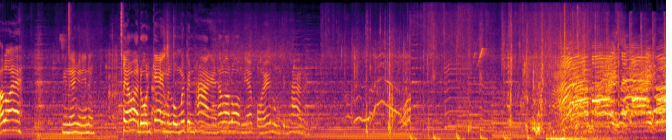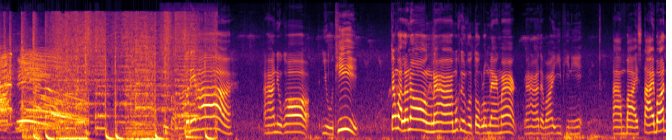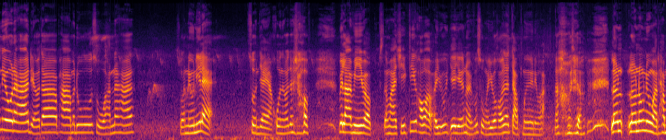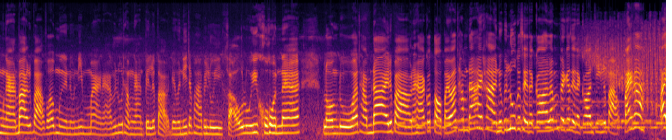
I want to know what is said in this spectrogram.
อร่อย มีเนื้ออยู่นิดนึง แล้วอะโดนแกล้งมันลงไม่เป็นท่าไง ถ้าว่ารอบเนี้ยขอให้ลงเป็นท่าหน่อยสวัสดีค่ะนะคะนิวก็อยู่ที่จังหวัดละนองนะคะ เมื่อคืนฝนตกลมแรงมากนะคะ แต่ว่า EP นี้ตามบายสไตล์บอสนิวนะคะ เดี๋ยวจะพามาดูสวนนะคะ สวนนิวนี่แหละ ส่วนใหญ่อะคนเขาจะชอบ เวลามีแบบสมาชิกที่เขาอายุเยอะๆหน่อยผู้สูงอายุเขาจะจับมือนิวอะแล้วเขาจะแล้วแล้วน้องนิวอะทำงานบ้างหรือเปล่า เพราะมือนิวนิ่มมากนะคะไม่รู้ทำงานเป็นหรือเปล่า เดี๋ยววันนี้จะพาไปลุยเขาลุยโคนนะคะลองดูว่าทำได้หรือเปล่านะคะ ก็ตอบไปว่าทำได้ค่ะนิวเป็นลูกเกษตรกรแล้วมันเป็นเกษตรกรจริงหรือเปล่าไปค่ะ ไป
